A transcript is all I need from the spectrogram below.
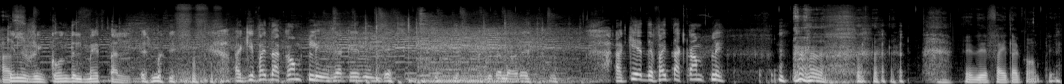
Aquí en el rincón del metal. Aquí falta Comple, ya que. Aquí es de falta Comple. De Fight Comple.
